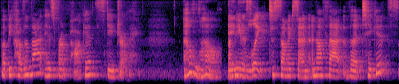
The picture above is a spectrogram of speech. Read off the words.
But because of that, his front pockets stayed dry. Oh wow. I mean, his- like to some extent, enough that the tickets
